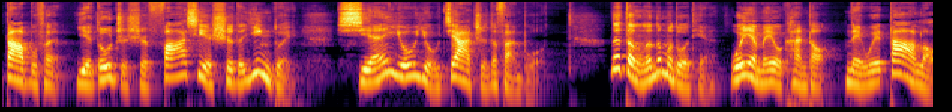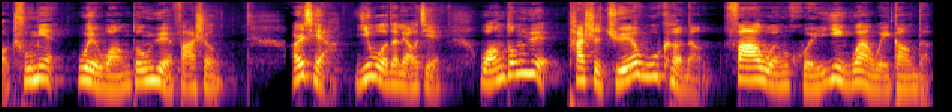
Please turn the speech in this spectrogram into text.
大部分也都只是发泄式的应对，鲜有有价值的反驳。那等了那么多天，我也没有看到哪位大佬出面为王东岳发声。而且啊，以我的了解，王东岳他是绝无可能发文回应万维刚的。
